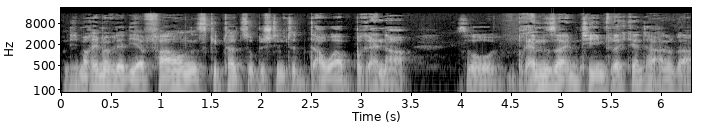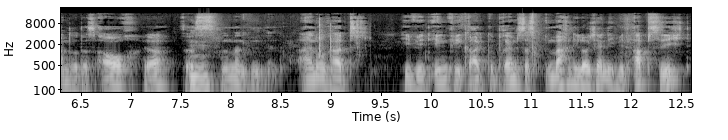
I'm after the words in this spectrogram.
Und ich mache immer wieder die Erfahrung, es gibt halt so bestimmte Dauerbrenner, so Bremser im Team, vielleicht kennt der eine oder andere das auch, ja, dass, mhm. wenn man den Eindruck hat, hier wird irgendwie gerade gebremst, das machen die Leute ja nicht mit Absicht,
